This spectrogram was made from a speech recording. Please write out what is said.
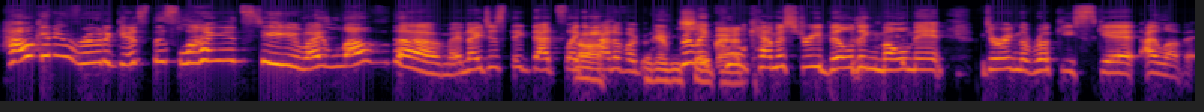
how can you root against this Lions team? I love them. And I just think that's like oh, kind of a really so cool chemistry building moment during the rookie skit. I love it.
